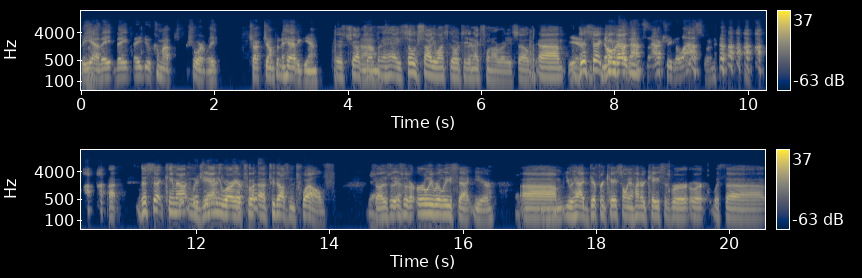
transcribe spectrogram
But yeah, they they they do come up shortly. Chuck jumping ahead again. There's Chuck um, jumping ahead. He's so excited. He wants to go to the yeah. next one already. So um, Yeah. this set No, came no, out. In, that's actually the last one. this set came out Which- in which you had your January of tw- uh, 2012. Yeah. So this was, this was an early release that year. Um, you had different cases. Only 100 cases were, were with uh,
